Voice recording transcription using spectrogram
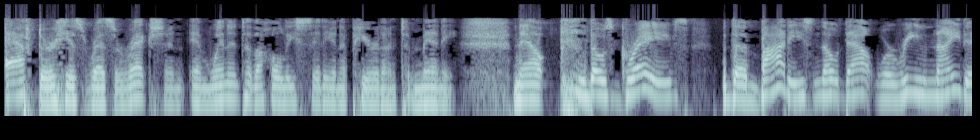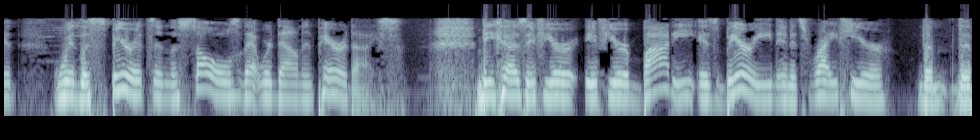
after his resurrection and went into the holy city and appeared unto many. Now, those graves the bodies no doubt were reunited with the spirits and the souls that were down in paradise because if your if your body is buried and it's right here the the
